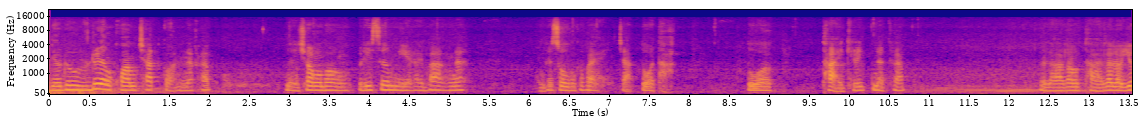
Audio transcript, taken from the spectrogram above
เดี๋ยวดูเรื่องความชัดก่อนนะครับ ในช่องมองปริซึมมีอะไรบ้างนะ ผมจะซูมเข้าไปจากตัวถัก ตัวถ่ายคลิปนะครับ เวลาเราถ่ายแล้วเราโย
